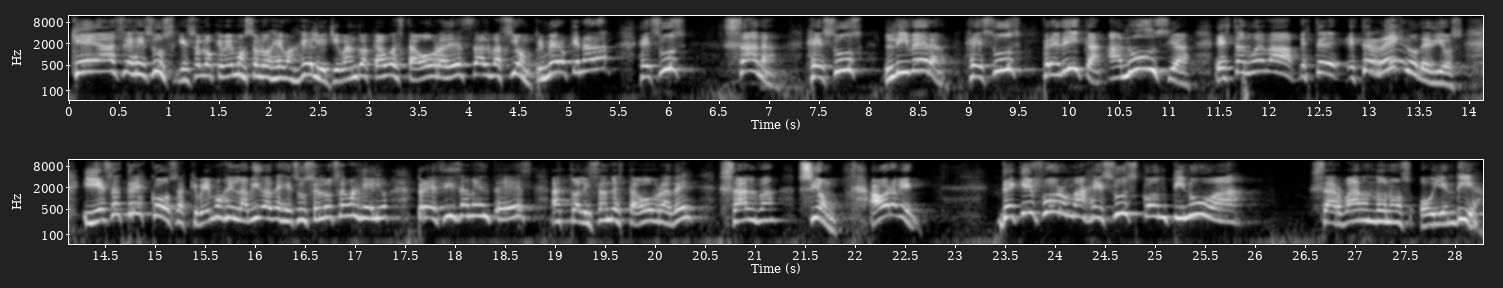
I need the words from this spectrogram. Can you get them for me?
¿Qué hace Jesús? Que eso es lo que vemos en los evangelios, llevando a cabo esta obra de salvación. Primero que nada, Jesús sana, Jesús libera, Jesús predica, anuncia esta nueva, este, este reino de Dios. Y esas tres cosas que vemos en la vida de Jesús en los evangelios, precisamente es actualizando esta obra de salvación. Ahora bien, ¿de qué forma Jesús continúa salvándonos hoy en día.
